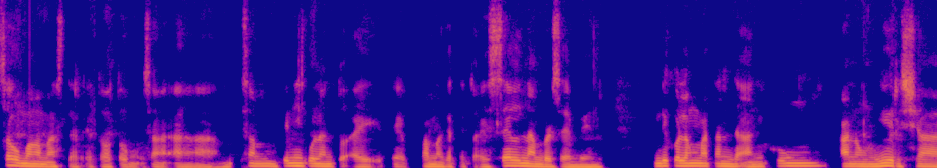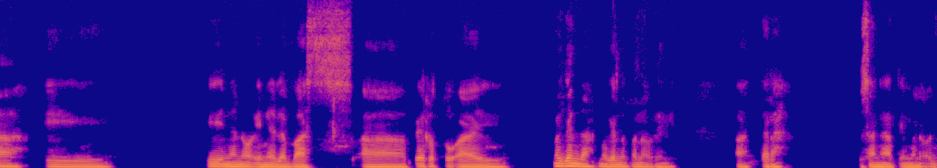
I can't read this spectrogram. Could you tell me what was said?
So mga master, ito tong isang, ah, isang pinikulan 'to ay eh, pamagat nito ay Cell Number 7. Hindi ko lang matandaan kung anong year siya i inano, inilabas. Ah, pero 'to ay maganda, magandang panoorin. Ah, tara, usan natin manood.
